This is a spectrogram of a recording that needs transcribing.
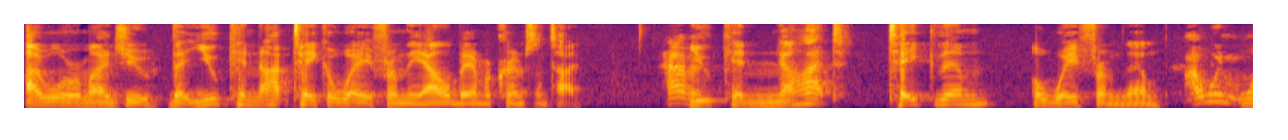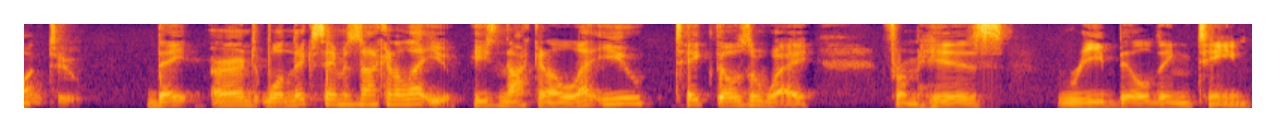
I will remind you, that you cannot take away from the Alabama Crimson Tide. Have it. You cannot take them away from them. I wouldn't want to. They earned, well, Nick Saban's not going to let you. He's not going to let you take those away from his rebuilding team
